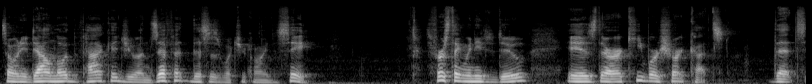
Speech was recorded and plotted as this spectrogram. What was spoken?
So when you download the package, you unzip it, this is what you're going to see. The first thing we need to do is there are keyboard shortcuts that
